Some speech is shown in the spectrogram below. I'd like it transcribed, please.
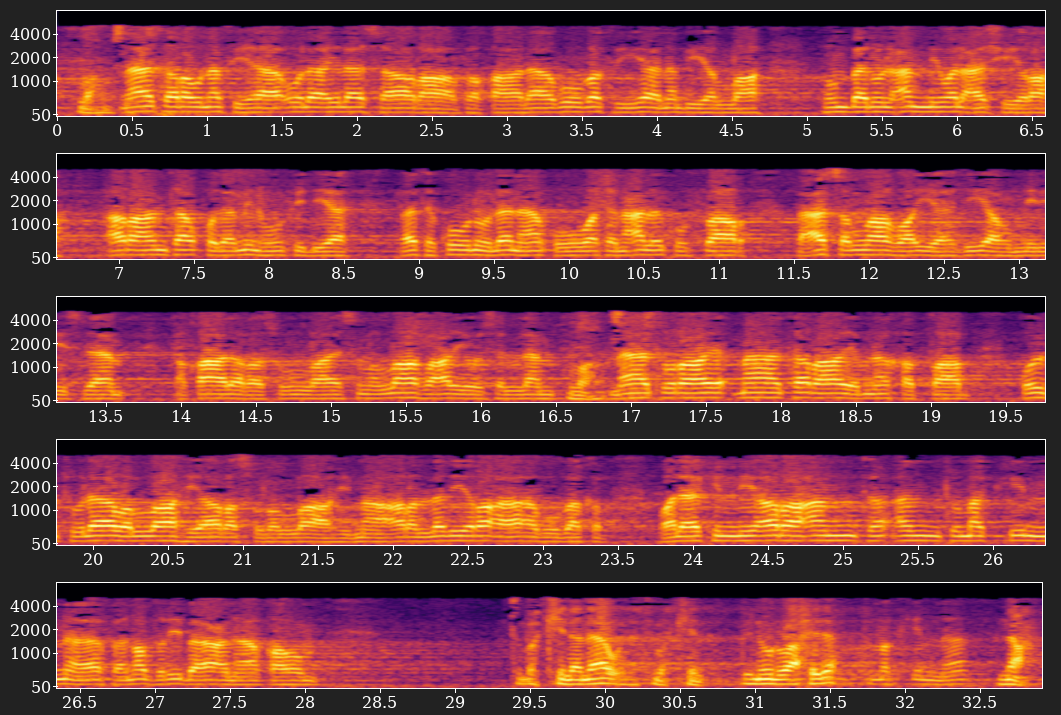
ما ترون في هؤلاء الأسارى؟ فقال أبو بكر يا نبي الله هم بنو العم والعشيرة أرى أن تأخذ منهم فدية فتكون لنا قوة على الكفار فعسى الله أن يهديهم للإسلام. فقال رسول الله صلى الله عليه وسلم ما ترى ما ترى يا ابن الخطاب؟ قلت لا والله يا رسول الله ما أرى الذي رأى أبو بكر ولكني أرى أن أن تمكننا فنضرب أعناقهم. تمكننا ولا تمكن؟ بنون واحدة؟ تمكننا. نعم.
